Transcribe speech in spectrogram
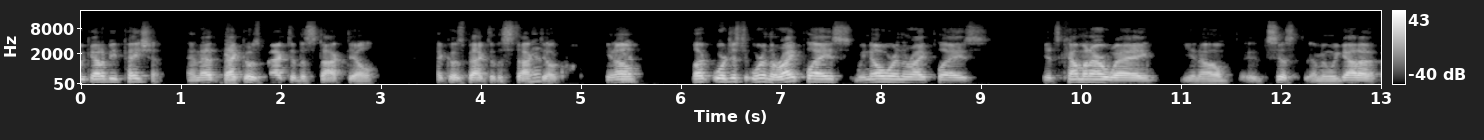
we got to be patient. And that, that goes back to the Stockdale That goes back to the Stockdale quote. You know, look, we're just we're in the right place. We know we're in the right place. It's coming our way. You know, it's just I mean, we gotta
